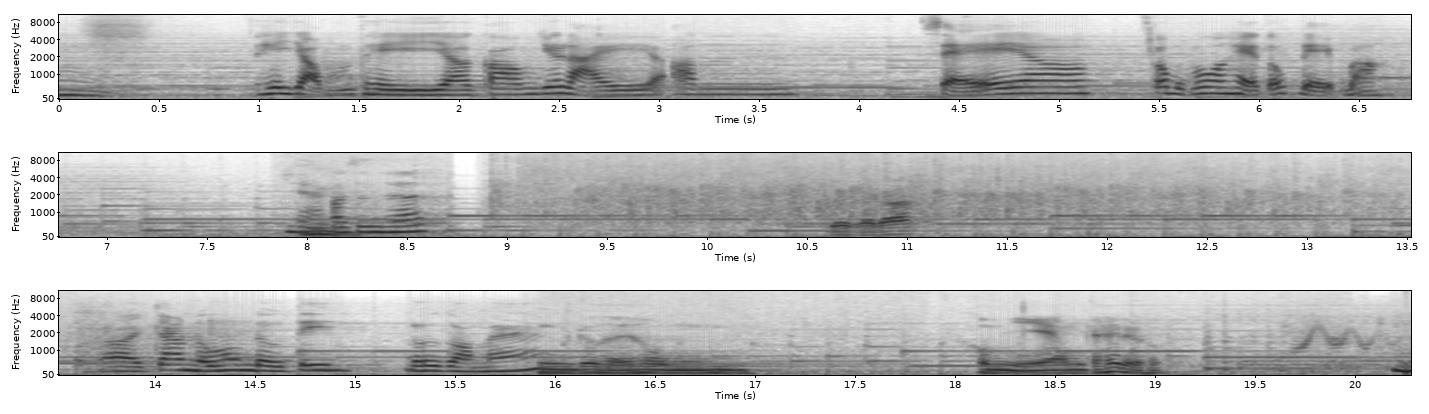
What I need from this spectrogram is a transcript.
Hy vọng thì ờ, con với lại anh sẽ ờ, có một mối quan hệ tốt đẹp à Dạ Ừ. con xin hết. Được rồi đó. Rồi trao nụ hôn đầu tiên đôi gò má. Anh có thể hôn hôn nhẹ em cái được. Không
